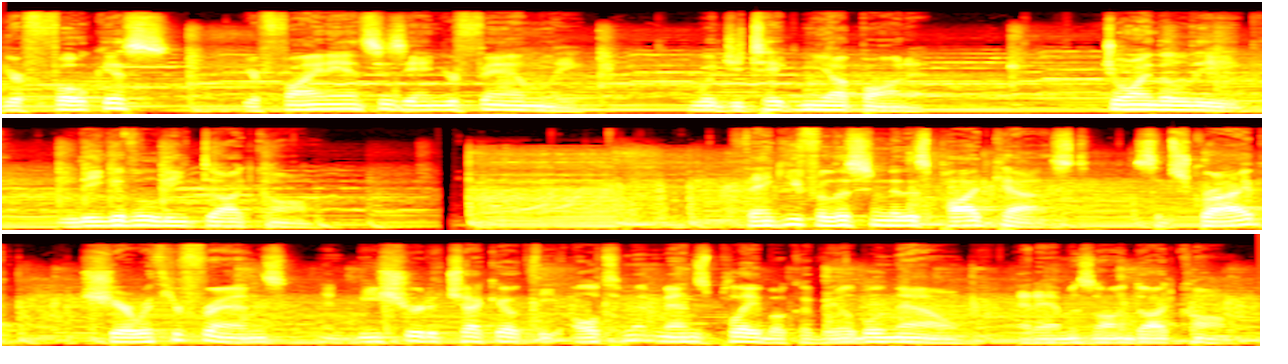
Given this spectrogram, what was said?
your focus, your finances, and your family, would you take me up on it? Join the league, leagueofelite.com. Thank you for listening to this podcast. Subscribe, share with your friends, and be sure to check out the Ultimate Men's Playbook available now at Amazon.com.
